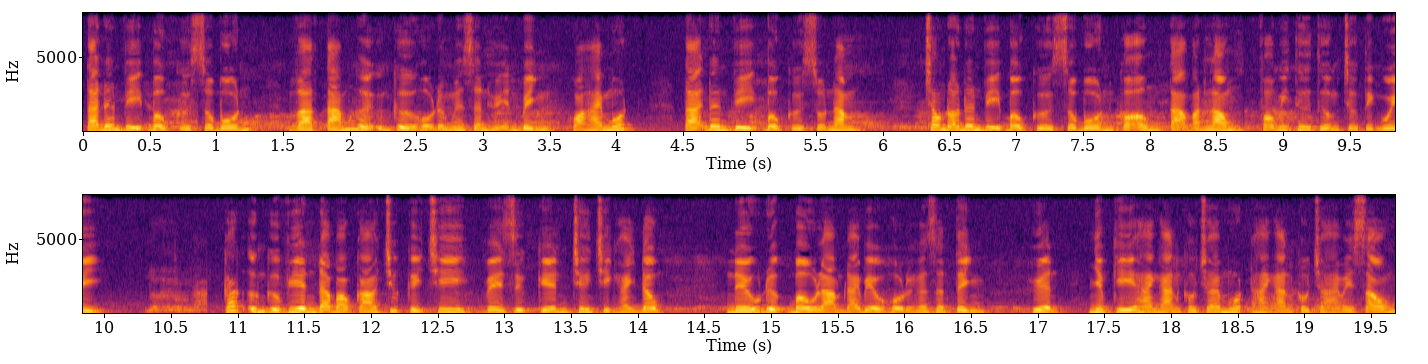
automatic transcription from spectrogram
tại đơn vị bầu cử số 4 và 8 người ứng cử Hội đồng nhân dân huyện Yên Bình khóa 21 tại đơn vị bầu cử số 5. Trong đó đơn vị bầu cử số 4 có ông Tạ Văn Long, Phó Bí thư Thường trực tỉnh ủy. Các ứng cử viên đã báo cáo trước cử tri về dự kiến chương trình hành động nếu được bầu làm đại biểu Hội đồng nhân dân tỉnh, huyện nhiệm kỳ 2021-2026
